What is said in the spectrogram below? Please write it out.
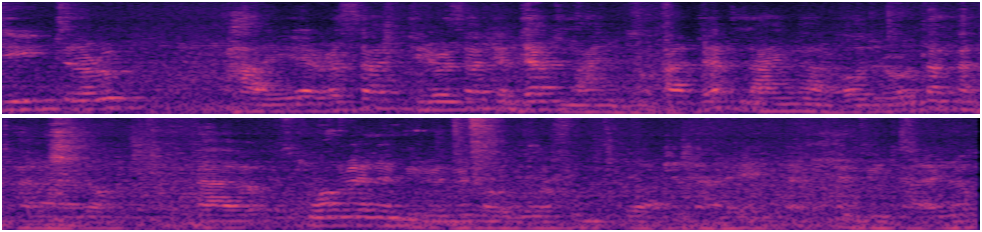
The general ဟာရဲ့ research ဒီ research ရဲ့ deadline ပေါ့အဲ deadline ကတော့ကျွန်တော်တို့သတ်မှတ်ထားတာတော့အဲ small grant နဲ့ medium grant ကို food ဆိုတာဖြစ်ထားတယ်အဲပြင်ထားတယ်တော့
